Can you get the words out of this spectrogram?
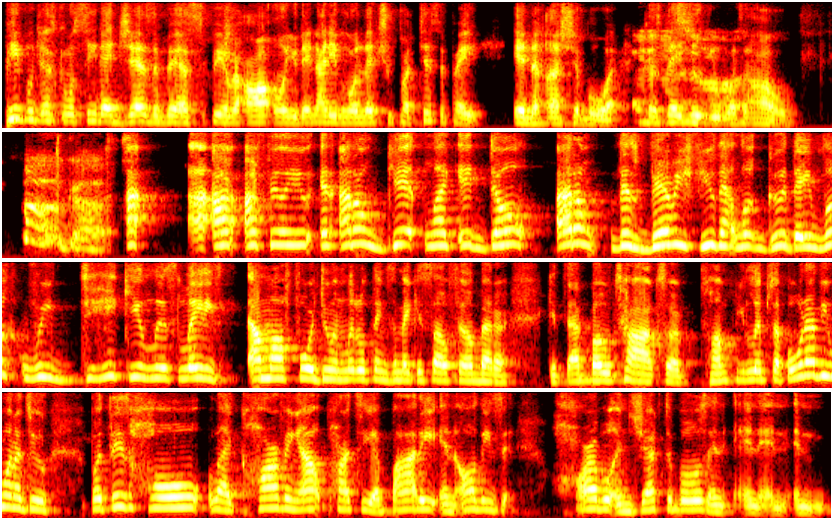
people just gonna see that Jezebel spirit all on you. They're not even gonna let you participate in the usher board because they knew you was a hoe. Oh God. I, I I feel you, and I don't get like it. Don't I don't, there's very few that look good. They look ridiculous, ladies. I'm all for doing little things to make yourself feel better. Get that Botox or plump your lips up or whatever you want to do. But this whole like carving out parts of your body and all these horrible injectables and, and, and, and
